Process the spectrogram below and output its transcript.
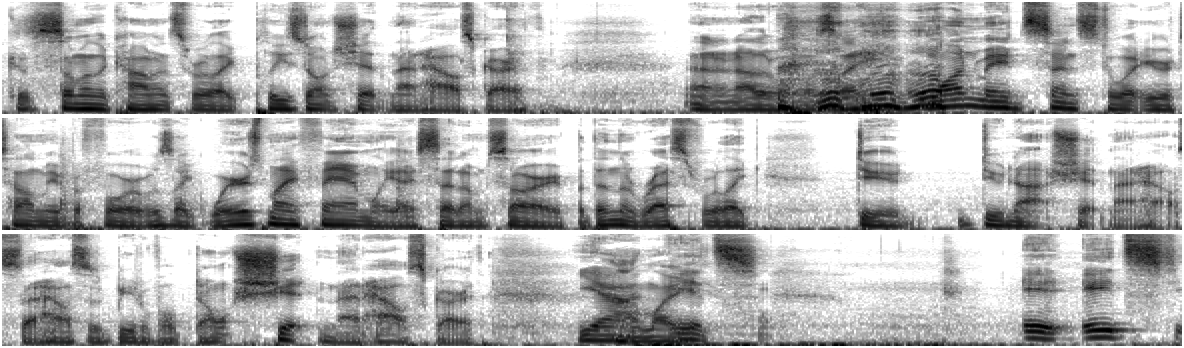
because some of the comments were like, "Please don't shit in that house, Garth." And another one was like, one made sense to what you were telling me before. It was like, "Where's my family?" I said, "I'm sorry," but then the rest were like, "Dude, do not shit in that house. That house is beautiful. Don't shit in that house, Garth." Yeah, I'm like- it's it it's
